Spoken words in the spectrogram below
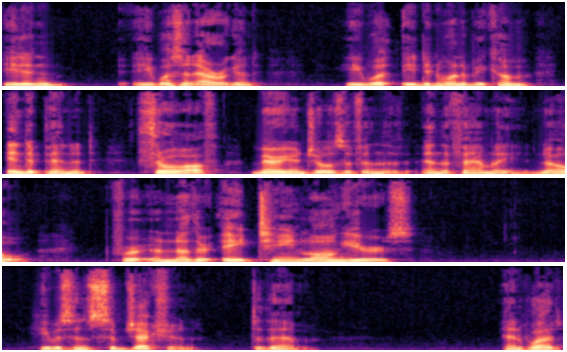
he didn't. He wasn't arrogant. He was. He didn't want to become independent, throw off Mary and Joseph and the and the family. No, for another eighteen long years, he was in subjection to them. And what?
